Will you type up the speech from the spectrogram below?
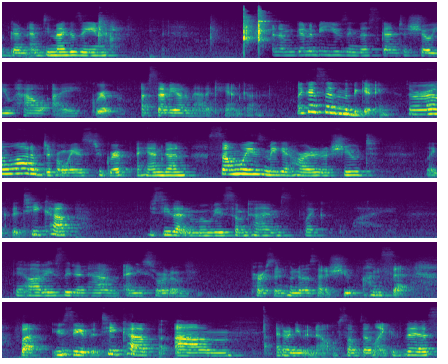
I've got an empty magazine. And I'm gonna be using this gun to show you how I grip a semi-automatic handgun. Like I said in the beginning, there are a lot of different ways to grip a handgun. Some ways make it harder to shoot, like the teacup. You see that in movies sometimes. It's like, why? They obviously didn't have any sort of person who knows how to shoot on set. But you see the teacup, um, I don't even know, something like this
